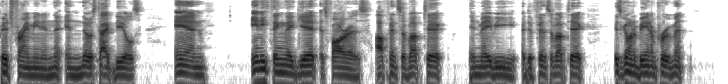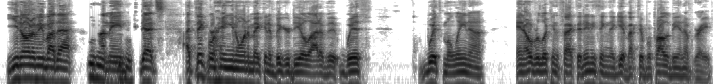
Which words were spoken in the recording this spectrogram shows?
pitch framing and and those type deals. And anything they get as far as offensive uptick and maybe a defensive uptick is going to be an improvement. You know what I mean by that? Mm-hmm. I mean, mm-hmm. that's I think we're hanging on and making a bigger deal out of it with with Molina and overlooking the fact that anything they get back there will probably be an upgrade.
